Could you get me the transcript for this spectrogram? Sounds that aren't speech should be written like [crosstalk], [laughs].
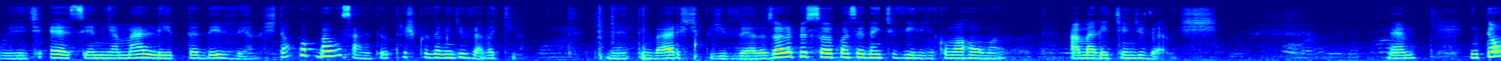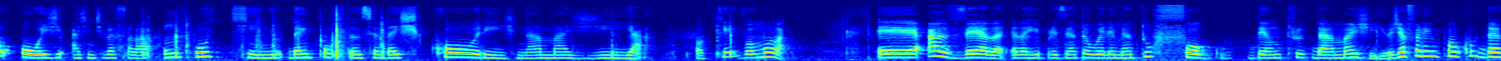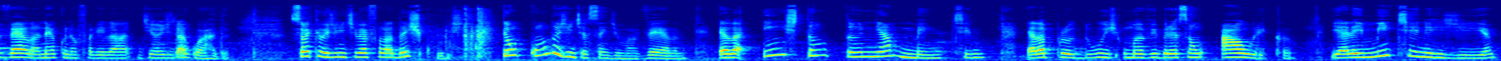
Então, gente, essa é a minha maleta de velas. Tá um pouco bagunçada, tem outras coisas além de vela aqui. Né? Tem vários tipos de velas. Olha a pessoa com acidente virgem, como arruma a maletinha de velas. Né? Então, hoje a gente vai falar um pouquinho da importância das cores na magia, ok? Vamos lá. É, a vela, ela representa o elemento fogo dentro da magia. Eu já falei um pouco da vela, né, quando eu falei lá de Anjo da Guarda. Só que hoje a gente vai falar das cores. Então, quando a gente acende uma vela, ela instantaneamente ela produz uma vibração áurica e ela emite energia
